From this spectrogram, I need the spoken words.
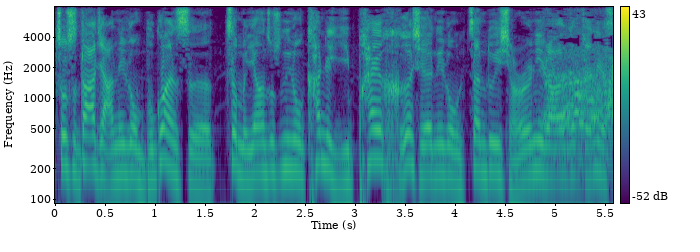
就是大家那种，不管是怎么样，就是那种看着一派和谐的那种战队形你知道，这真的是。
